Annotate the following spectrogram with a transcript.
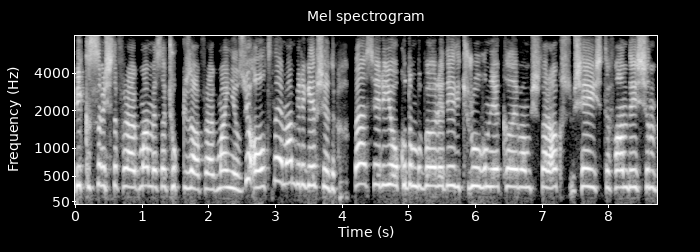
Bir kısım işte fragman mesela çok güzel fragman yazıyor. Altına hemen biri gelip şey diyor. Ben seriyi okudum bu böyle değil hiç ruhunu yakalayamamışlar. Aks- şey işte Foundation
